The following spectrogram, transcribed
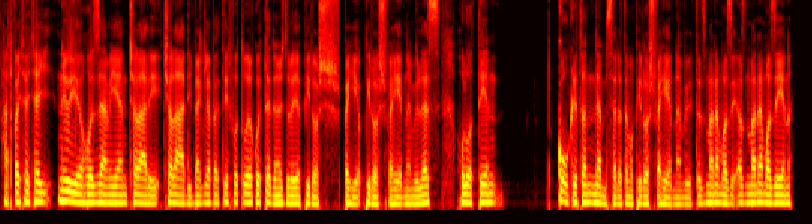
Hát vagy hogyha egy nő jön hozzám ilyen családi, családi meglepetésfotóra, akkor te döntsd el, hogy a piros, piros fehér nemű lesz, holott én konkrétan nem szeretem a piros-fehér neműt. Ez már nem az, az már nem az én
